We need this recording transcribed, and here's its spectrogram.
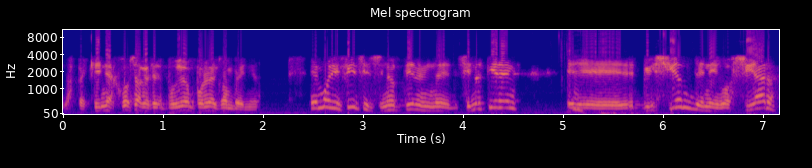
las pequeñas cosas que se pudieron poner el convenio. Es muy difícil si no tienen eh, si no tienen eh, visión de negociar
